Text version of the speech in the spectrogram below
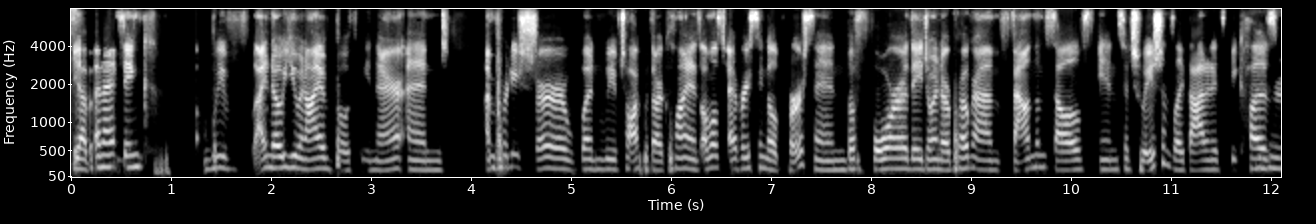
Yep. And I think we've, I know you and I have both been there. And I'm pretty sure when we've talked with our clients, almost every single person before they joined our program found themselves in situations like that. And it's because mm-hmm.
